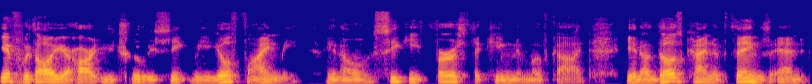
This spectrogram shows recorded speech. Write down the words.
if with all your heart you mm-hmm. truly seek me, you'll find me. You know, seek ye first the kingdom of God. You know, those kind of things. And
